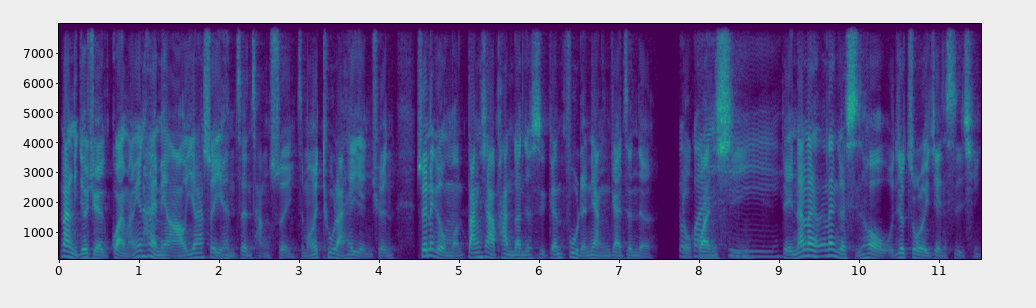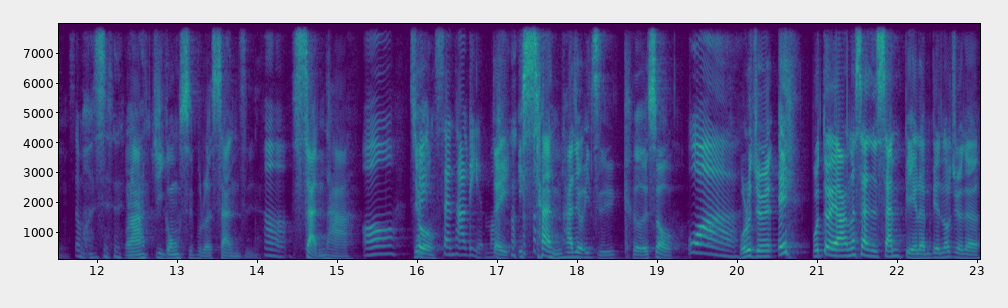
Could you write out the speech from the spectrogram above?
那你就觉得怪嘛，因为他也没有熬夜，他睡也很正常睡，怎么会突然黑眼圈？所以那个我们当下判断就是跟负能量应该真的。有关系，对，那那那个时候我就做了一件事情，什么事？我拿济公师傅的扇子，嗯，扇他，哦，就扇他脸吗？对，一扇他就一直咳嗽，哇！我都觉得，哎，不对啊，那扇子扇别人，别人都觉得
